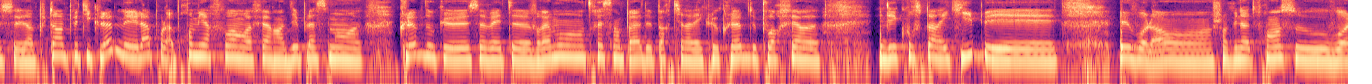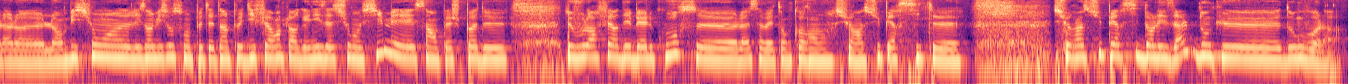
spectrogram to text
C'est un, plutôt un petit club, mais là pour la première fois on va faire un déplacement club donc ça va être vraiment très sympa de partir avec le club, de pouvoir faire des courses par équipe et et voilà un championnat de France où voilà l'ambition les ambitions sont peut-être un peu différentes, l'organisation aussi mais ça n'empêche pas de, de vouloir faire des belles courses. Euh, là, ça va être encore en- sur un super site, euh, sur un super site dans les Alpes. Donc, euh, donc voilà.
